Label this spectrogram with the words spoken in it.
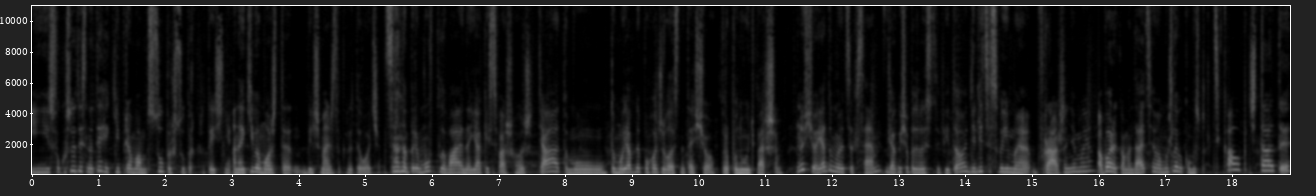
і сфокусуйтесь на тих, які прям вам супер-супер критичні, а на які ви можете більш-менш закрити очі. Це напряму впливає на якість вашого життя, тому тому я б не погоджувалась на те, що пропонують першим. Ну що, я думаю, це все. Дякую, що подивилися це відео. Діліться своїми враженнями або рекомендаціями. Можливо, комусь цікаво почитати.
